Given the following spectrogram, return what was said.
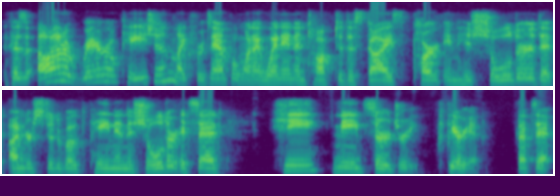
Because on a rare occasion, like for example, when I went in and talked to this guy's part in his shoulder that understood about the pain in his shoulder, it said he needs surgery, period. That's it.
